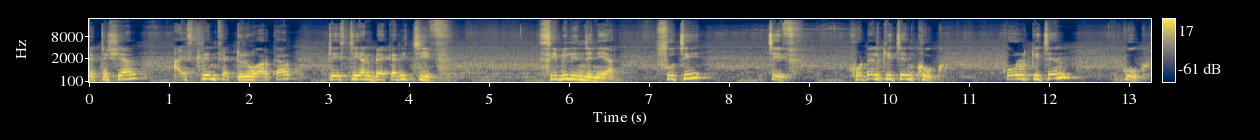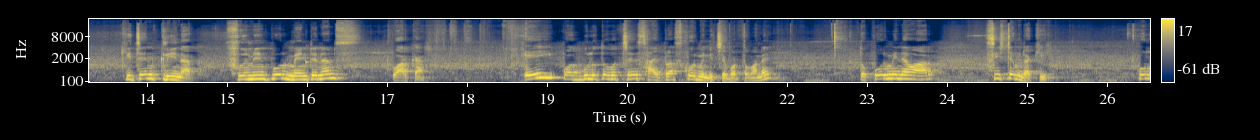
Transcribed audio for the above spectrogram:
technician ice cream factory worker tasty and bakery chef, civil engineer, sushi chef, hotel kitchen cook, cold kitchen cook, kitchen cleaner, swimming pool maintenance worker. এই পদগুলোতে হচ্ছে সাইপ্রাস কর্মী নিচ্ছে বর্তমানে। তো কর্মী নেওয়ার সিস্টেমটা কি? কোনো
